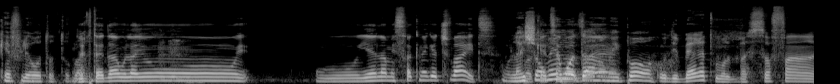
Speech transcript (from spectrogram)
כיף לראות אותו. לך תדע, אולי הוא הוא יהיה למשחק נגד שווייץ. אולי שומעים הזה- אותנו מפה. הוא דיבר אתמול בסוף ה-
